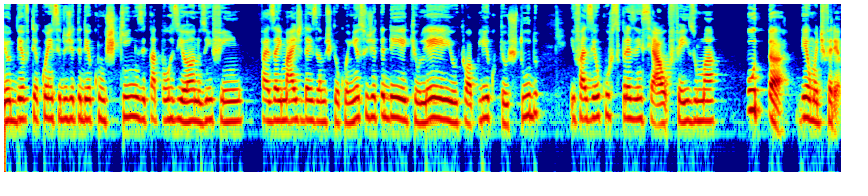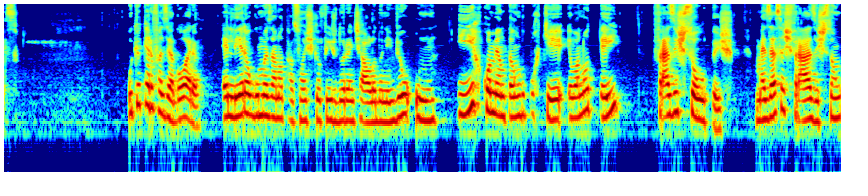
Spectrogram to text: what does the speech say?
Eu devo ter conhecido o GTD com uns 15, 14 anos, enfim. Faz aí mais de 10 anos que eu conheço o GTD, que eu leio, que eu aplico, que eu estudo. E fazer o curso presencial fez uma puta, deu uma diferença. O que eu quero fazer agora é ler algumas anotações que eu fiz durante a aula do nível 1 e ir comentando porque eu anotei frases soltas, mas essas frases são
